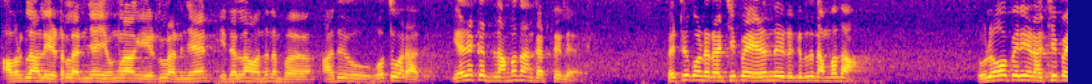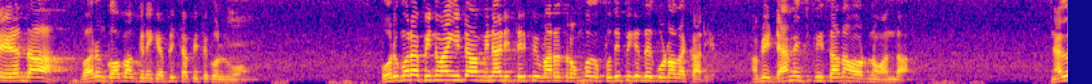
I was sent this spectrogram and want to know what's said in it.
அவர்களால் இடரில் அடைஞ்சேன் இவங்களால் இடரில் அடைஞ்சேன். இதெல்லாம் வந்து நம்ம அது ஒத்து வராது. இழக்கிறது நம்ம தான் கடைசியில். பெற்றுக்கொண்ட ரட்சிப்பை இழந்து இருக்கிறது நம்ம தான். இவ்வளோ பெரிய ரட்சிப்பை இழந்தா வரும் கோபாக்கினிக்கு எப்படி தப்பித்து கொள்வோம்? ஒரு முறை பின் வாங்கிட்டா முன்னாடி திருப்பி வர்றது ரொம்ப புதுப்பிக்கிறது கூடாத காரியம். அப்படி டேமேஜ் பீஸாக தான் வரணும் வந்தா. நல்ல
